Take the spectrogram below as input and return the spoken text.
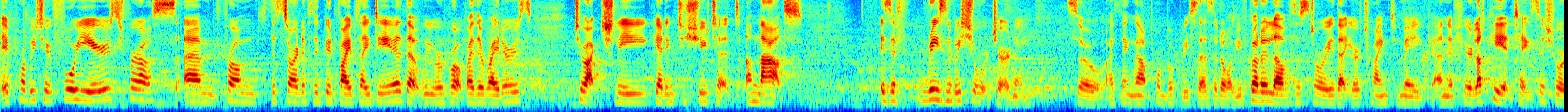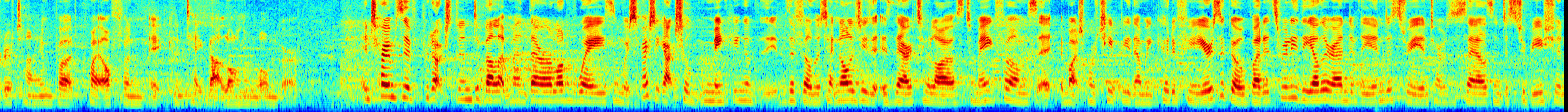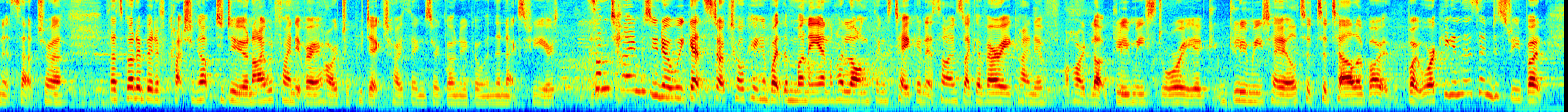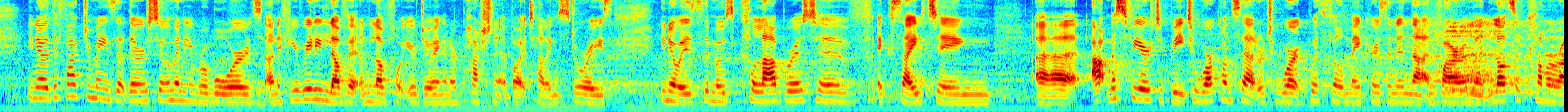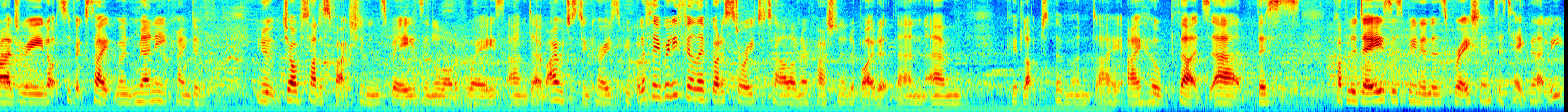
it probably took four years for us um, from the start of the Good Vibes idea that we were brought by the writers to actually getting to shoot it, and that is a reasonably short journey. So I think that probably says it all. You've got to love the story that you're trying to make, and if you're lucky, it takes a shorter time, but quite often it can take that long and longer. In terms of production and development, there are a lot of ways in which, especially actual making of the film, the technology that is there to allow us to make films eh, much more cheaply than we could a few years ago. But it's really the other end of the industry in terms of sales and distribution, etc. That's got a bit of catching up to do, and I would find it very hard to predict how things are going to go in the next few years. Sometimes, you know, we get stuck talking about the money and how long things take, and it sounds like a very kind of hard luck, gloomy story, a gloomy tale to, to tell about, about working in this industry. But you know, the fact remains that there are so many rewards, and if you really love it and love what you're doing and are passionate about telling stories, you know, it's the most collaborative, exciting. Uh, atmosphere to be to work on set or to work with filmmakers and in that environment lots of camaraderie lots of excitement many kind of you know job satisfaction in spades in a lot of ways and um, I would just encourage people if they really feel they've got a story to tell and are passionate about it then um, good luck to them and I, I hope that uh, this couple of days has been an inspiration to take that leap.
